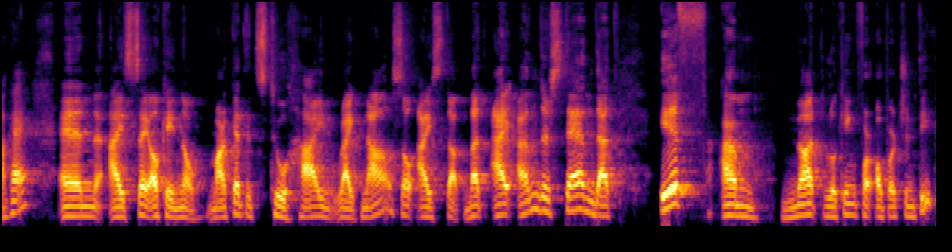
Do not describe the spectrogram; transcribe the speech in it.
Okay. And I say, okay, no, market it's too high right now. So I stop. But I understand that if I'm not looking for opportunity,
